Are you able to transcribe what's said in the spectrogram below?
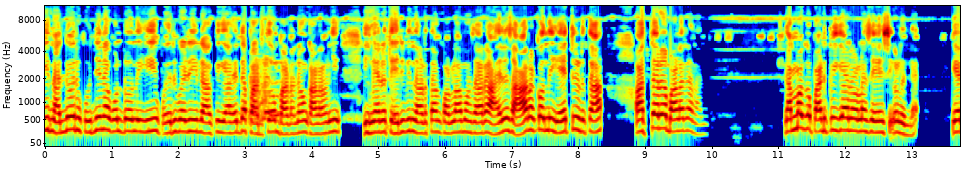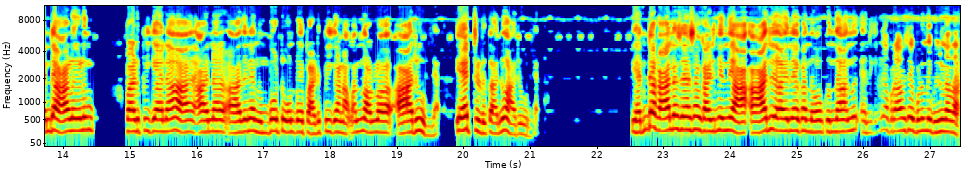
ഈ നല്ലൊരു കുഞ്ഞിനെ കൊണ്ടുവന്ന് ഈ പെരുവഴിയിലാക്കി അതിന്റെ പഠിത്തവും പഠനവും കളഞ്ഞ് ഇങ്ങനെ തെരുവിൽ നടത്താൻ കൊള്ളാമോ സാറേ? അതിന് സാറൊക്കെ ഒന്ന് ഏറ്റെടുത്താൽ അത്ര വളരെ നല്ല നമുക്ക് പഠിപ്പിക്കാനുള്ള ശേഷികളില്ല. എന്റെ ആളുകളും പഠിപ്പിക്കാൻ അതിനെ അതിനെ മുമ്പോട്ട് കൊണ്ടുപോയി പഠിപ്പിക്കണം എന്നുള്ള ആരുമില്ല. ഏറ്റെടുക്കാനും ആരുമില്ല. എന്റെ കാലശേഷം കഴിഞ്ഞ് ആ- ആര് അതിനെയൊക്കെ നോക്കുന്നതെന്ന് എനിക്ക് പ്രാവശ്യം ഇവിടുന്ന് വീണതാ.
